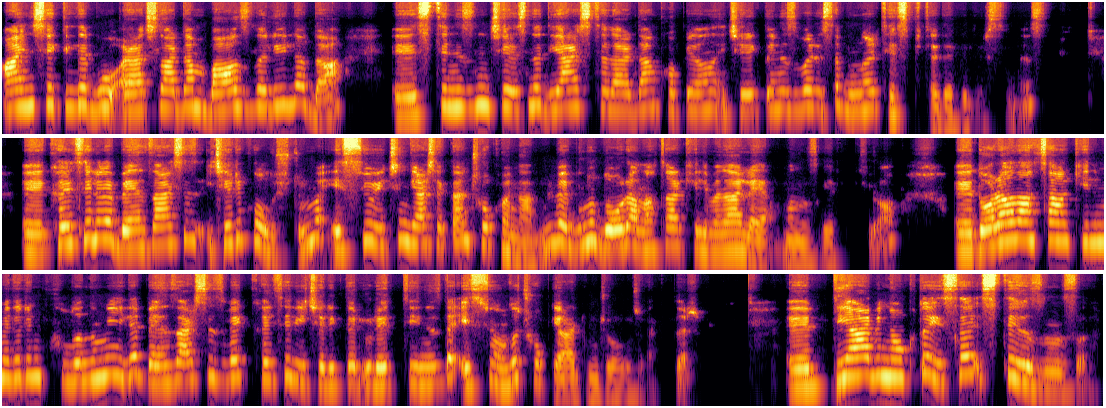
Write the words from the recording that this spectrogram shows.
Aynı şekilde bu araçlardan bazılarıyla da e, sitenizin içerisinde diğer sitelerden kopyalanan içerikleriniz var ise bunları tespit edebilirsiniz. E, kaliteli ve benzersiz içerik oluşturma SEO için gerçekten çok önemli ve bunu doğru anahtar kelimelerle yapmanız gerekiyor. E, doğru anahtar kelimelerin kullanımı ile benzersiz ve kaliteli içerikler ürettiğinizde SEO'nuza çok yardımcı olacaktır. E, diğer bir nokta ise site hızınızı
